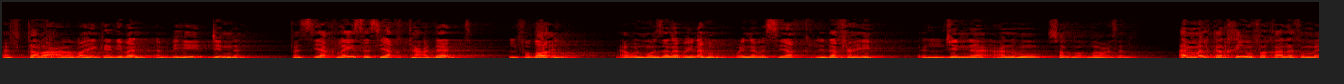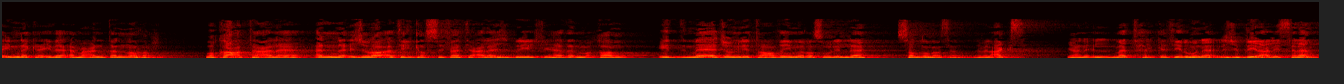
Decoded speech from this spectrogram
أفترى على الله كذبا أم به جنة فالسياق ليس سياق تعداد الفضائل أو الموازنة بينهم وإنما السياق لدفع الجنة عنه صلى الله عليه وسلم. أما الكرخي فقال ثم إنك إذا أمعنت النظر. وقعت على أن إجراء تلك الصفات على جبريل في هذا المقام إدماج لتعظيم رسول الله صلى الله عليه وسلم. بالعكس يعني المدح الكثير هنا لجبريل عليه السلام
